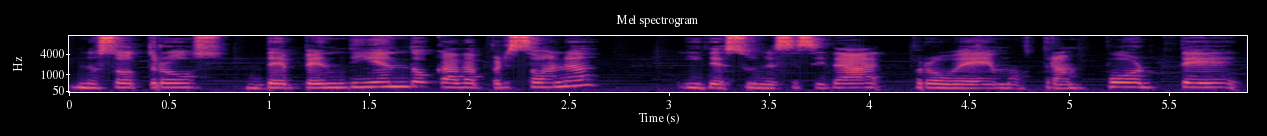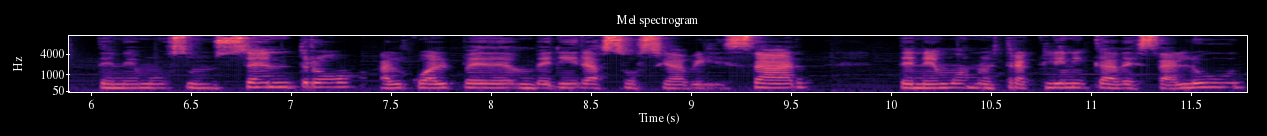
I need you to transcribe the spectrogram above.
Nosotros, dependiendo cada persona y de su necesidad, proveemos transporte, tenemos un centro al cual pueden venir a sociabilizar, tenemos nuestra clínica de salud,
